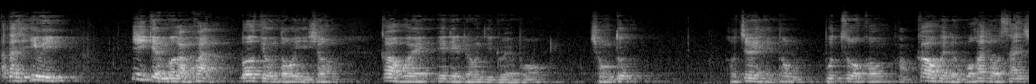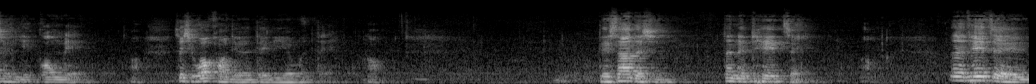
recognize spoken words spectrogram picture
啊，但是因为意见无共款，无共同意向，教会一力量伫内部冲突，互即个系统不做功，吼，教会就无法度产生伊诶功能，吼，这是我看到诶第二个问题，吼。第三就是咱的体制，咱的体制。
